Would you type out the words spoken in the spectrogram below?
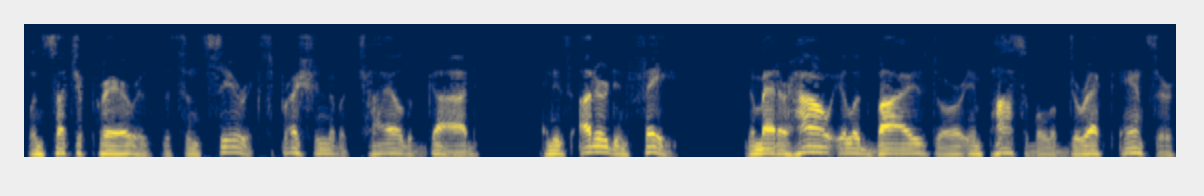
when such a prayer is the sincere expression of a child of God and is uttered in faith, no matter how ill-advised or impossible of direct answer,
